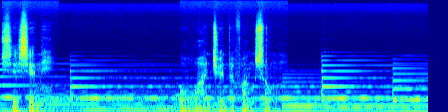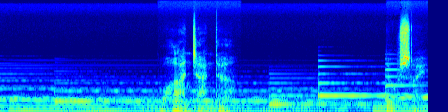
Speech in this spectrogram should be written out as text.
谢谢你，我完全的放松，安然的入睡。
